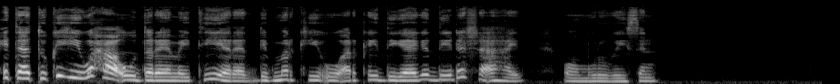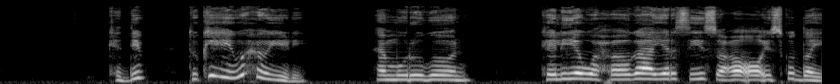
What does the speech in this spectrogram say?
Xitaa tukihii waxa uu dareemay tii yareed dib markii uu arkay digaagadii dhasha ahayd oo murugaysan. Kadib tukihii wuxuu yidhi ha murugoon keliya waxoogaa yar sii soco oo isku day.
